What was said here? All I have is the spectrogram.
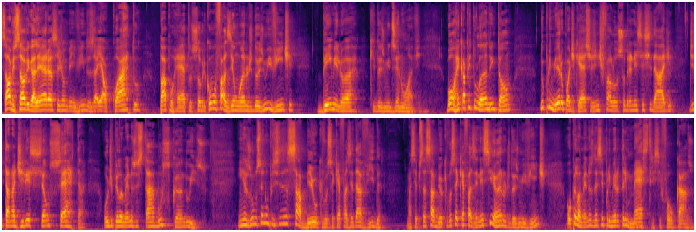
Salve, salve galera, sejam bem-vindos aí ao quarto Papo Reto sobre como fazer um ano de 2020 bem melhor que 2019. Bom, recapitulando então, no primeiro podcast a gente falou sobre a necessidade de estar na direção certa, ou de pelo menos estar buscando isso. Em resumo, você não precisa saber o que você quer fazer da vida, mas você precisa saber o que você quer fazer nesse ano de 2020, ou pelo menos nesse primeiro trimestre, se for o caso.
